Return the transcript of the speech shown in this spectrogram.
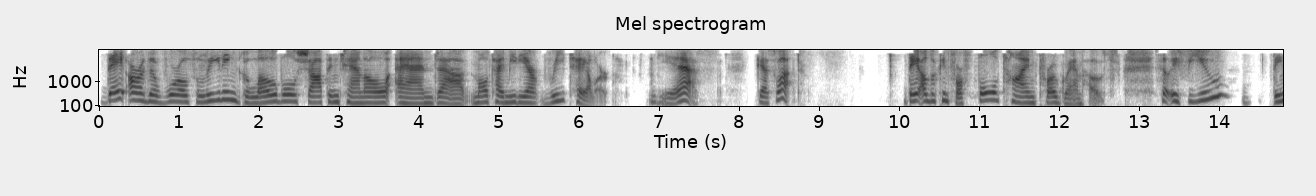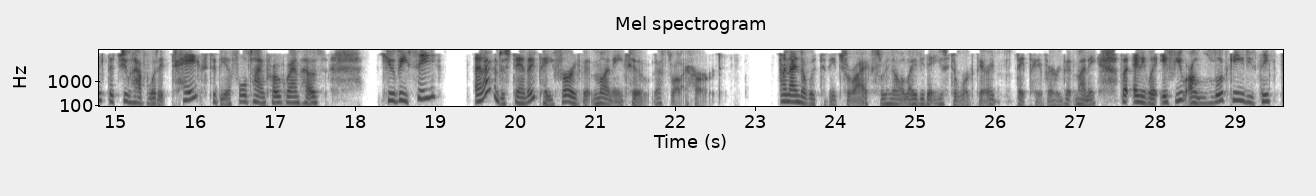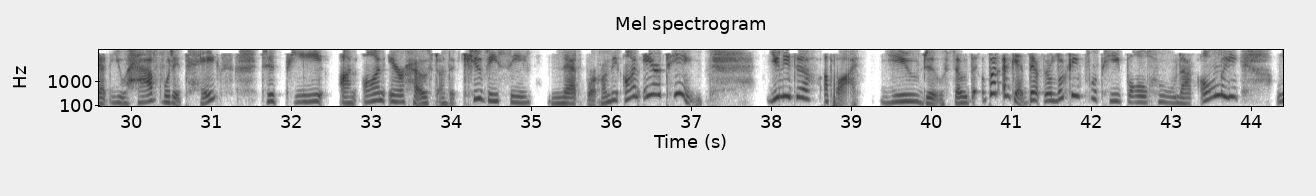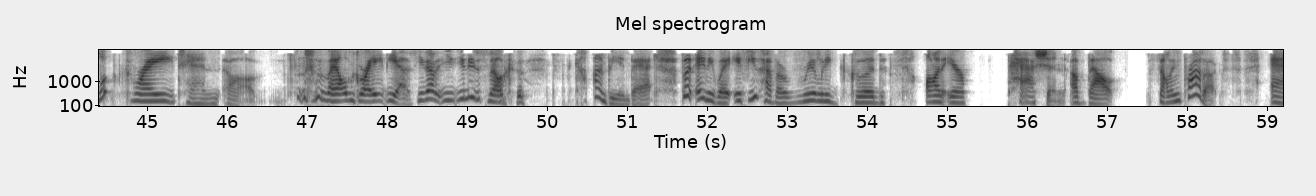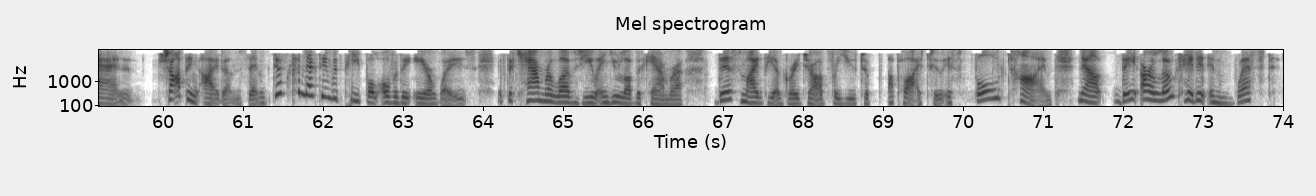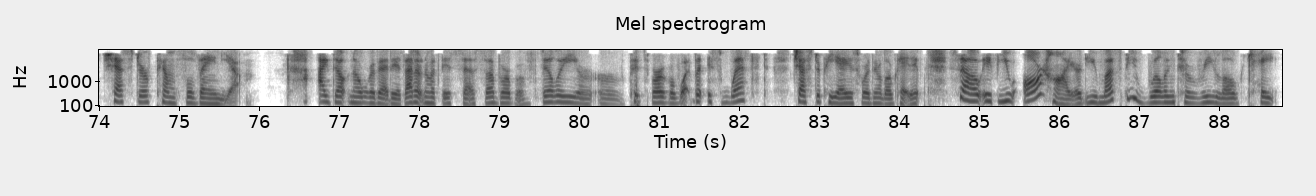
They are the world's leading global shopping channel and uh, multimedia retailer. Yes. Guess what? they are looking for full-time program hosts. So if you think that you have what it takes to be a full-time program host, QVC, and I understand they pay very good money too. That's what I heard. And I know it to be true. I actually know a lady that used to work there. They pay very good money. But anyway, if you are looking, do you think that you have what it takes to be an on-air host on the QVC network, on the on-air team, you need to apply you do. So, th- but again, they're, they're looking for people who not only look great and uh, smell great. Yes, you got you, you need to smell good. I'm being bad, but anyway, if you have a really good on-air passion about selling products and shopping items and just connecting with people over the airways. If the camera loves you and you love the camera, this might be a great job for you to apply to. It's full time. Now, they are located in West Chester, Pennsylvania. I don't know where that is. I don't know if it's a suburb of Philly or, or Pittsburgh or what, but it's West Chester, PA is where they're located. So if you are hired, you must be willing to relocate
